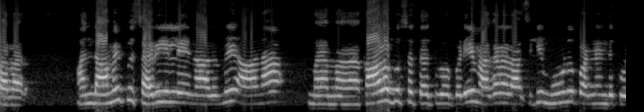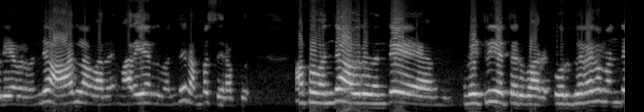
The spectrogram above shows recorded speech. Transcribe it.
வர்றார். அந்த அமைப்பு சரியில்லைனாலுமே ஆனால் காலபுருஷ தத்துவப்படி மகர ராசிக்கு மூணு பன்னெண்டு கூடியவர் வந்து ஆறில் வர மறையறது வந்து ரொம்ப சிறப்பு. அப்போ வந்து அவர் வந்து வெற்றியை தருவார். ஒரு கிரகம் வந்து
